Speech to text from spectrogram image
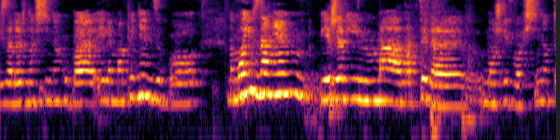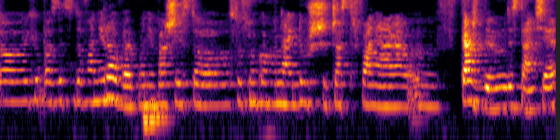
w zależności no chyba ile ma pieniędzy, bo no moim zdaniem, jeżeli ma na tyle możliwości, no to chyba zdecydowanie rower, ponieważ jest to stosunkowo najdłuższy czas trwania w każdym dystansie.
